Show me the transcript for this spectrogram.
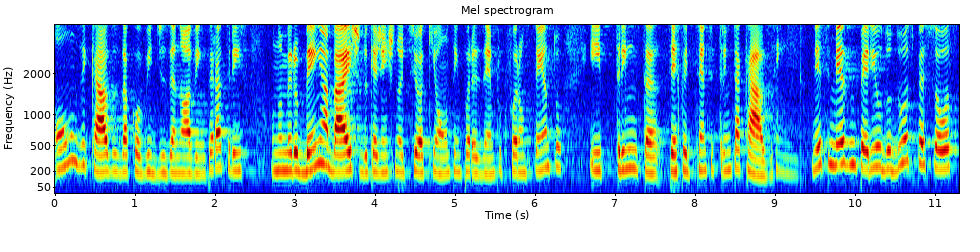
11 casos da Covid-19 em Imperatriz, um número bem abaixo do que a gente noticiou aqui ontem, por exemplo, que foram 130, cerca de 130 casos. Sim. Nesse mesmo período, duas pessoas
